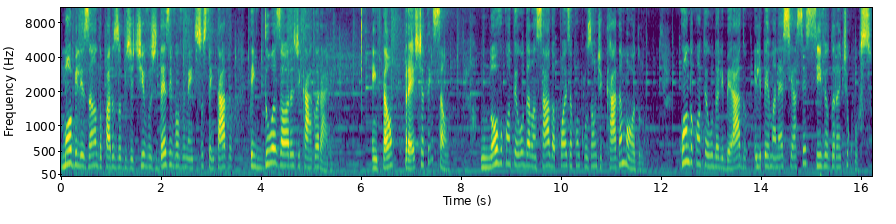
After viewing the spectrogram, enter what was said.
Mobilizando para os Objetivos de Desenvolvimento Sustentável, tem duas horas de carga horária. Então, preste atenção! Um novo conteúdo é lançado após a conclusão de cada módulo. Quando o conteúdo é liberado, ele permanece acessível durante o curso.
